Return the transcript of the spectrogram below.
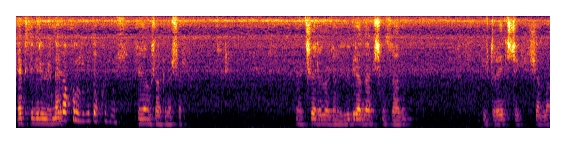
Hepsi birbirine Lokum gibi dökülmüş. şey olmuş arkadaşlar. Evet şöyle gördüğünüz gibi biraz daha pişmesi lazım. İftara yetişecek inşallah.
